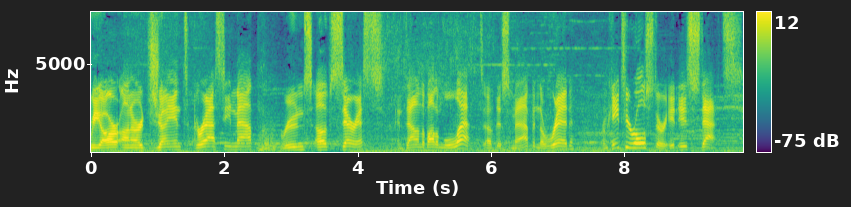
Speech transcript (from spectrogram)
We are on our giant grassy map, Ruins of Seras. And down on the bottom left of this map, in the red, from KT Rollster, it is Stats.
